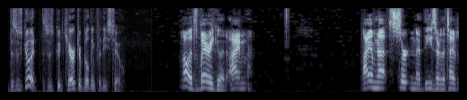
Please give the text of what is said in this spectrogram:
This was good. This was good character building for these two. oh, it's very good. I'm I am not certain that these are the types.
